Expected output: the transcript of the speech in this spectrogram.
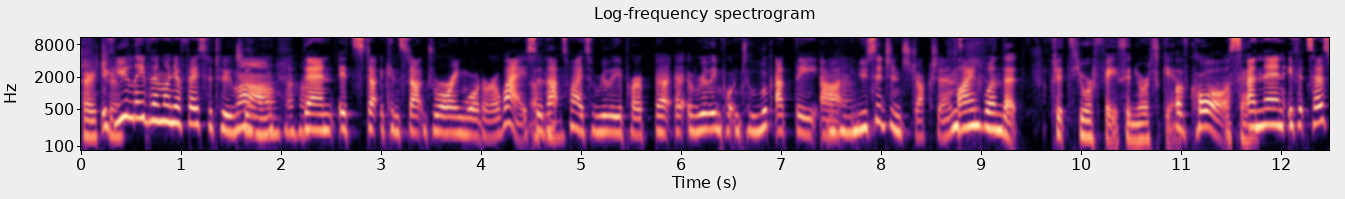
Very If you leave them on your face for too long, long, uh-huh. then it, it can start drawing water away. So that's why it's really, uh, uh, really important to look at the uh, Mm-hmm. usage instructions. Find one that fits your face and your skin. Of course. Okay. Mm-hmm. And then if it says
